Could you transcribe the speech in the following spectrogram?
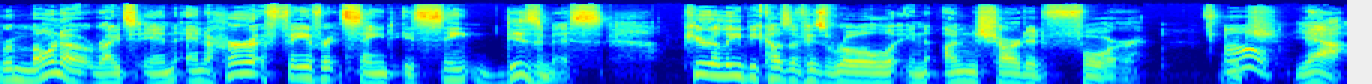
Ramona writes in, and her favorite saint is Saint Dismas, purely because of his role in Uncharted 4. Which, Oh. Yeah.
